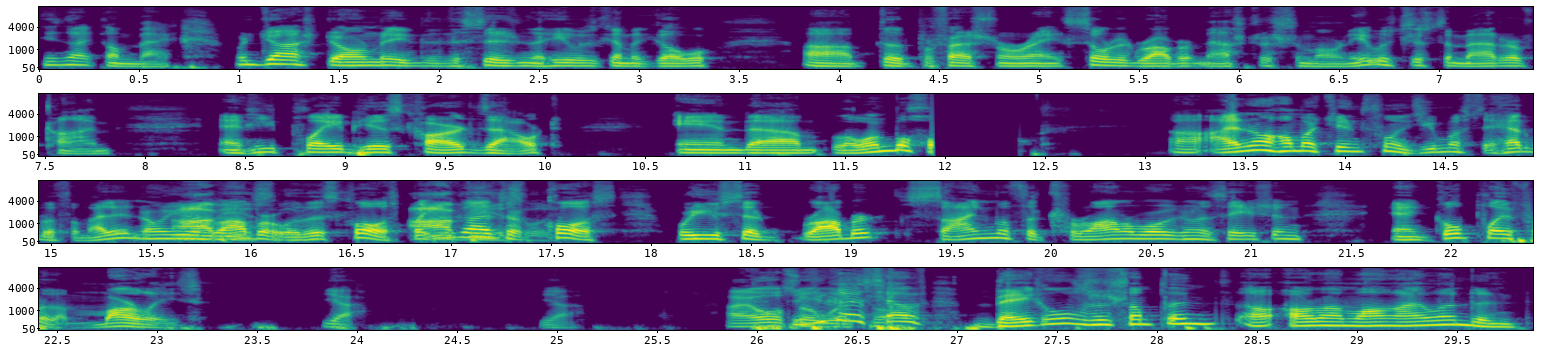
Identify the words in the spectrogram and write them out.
He's not coming back. When Josh Doan made the decision that he was going to go uh, to the professional ranks, so did Robert Mastrosimone. It was just a matter of time. And he played his cards out. And um, lo and behold, uh, I don't know how much influence you must have had with him. I didn't know you and Robert Obviously. were this close, but you guys are close. Where you said, Robert, sign with the Toronto organization and go play for the Marlies. Yeah, yeah. I also Did you guys to- have bagels or something uh, out on Long Island, and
